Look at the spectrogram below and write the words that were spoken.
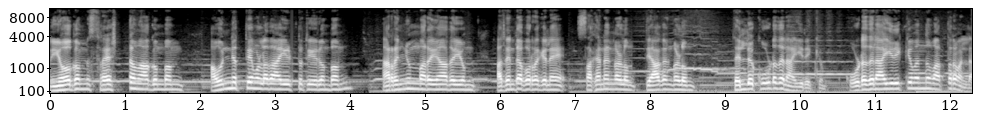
നിയോഗം ശ്രേഷ്ഠമാകുമ്പം ഔന്നത്യമുള്ളതായിട്ട് തീരുമ്പം അറിഞ്ഞും അറിയാതെയും അതിന്റെ പുറകിലെ സഹനങ്ങളും ത്യാഗങ്ങളും തെല്ല് കൂടുതലായിരിക്കും. കൂടുതലായിരിക്കുമെന്ന് മാത്രമല്ല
